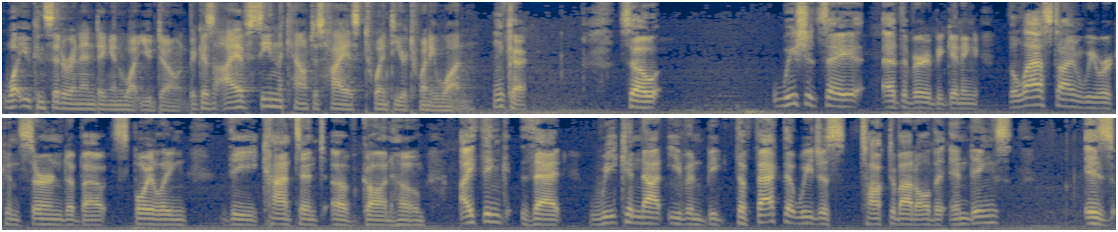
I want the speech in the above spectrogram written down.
what you consider an ending and what you don't because I have seen the count as high as 20 or 21. Okay. So we should say at the very beginning, the last time we were concerned about spoiling the content of Gone Home, I think that we cannot even be the fact that we just talked about all the endings is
